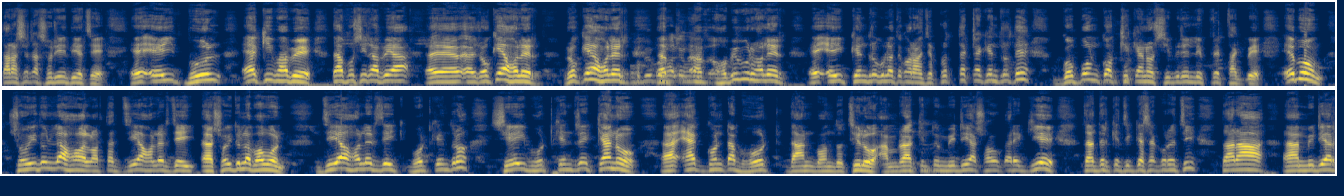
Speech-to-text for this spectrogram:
তারা সেটা সরিয়ে দিয়েছে। এই ভুল একইভাবে তাপসী রাবেয়া রোকেয়া হলের রোকেয়া হলের হবিবুর হলের এই কেন্দ্রগুলোতে করা হয়েছে। প্রত্যেকটা কেন্দ্রতে গোপন কক্ষে কেন শিবিরের লিফলেট থাকবে? এবং শহীদুল্লাহ হল অর্থাৎ জিয়া হলের যেই শহীদুল্লাহ ভবন জিয়া হলের যেই ভোট কেন্দ্র সেই ভোট কেন্দ্রে কেন এক ঘণ্টা ভোট দান বন্ধ ছিল? আমরা কিন্তু মিডিয়া সহকারে গিয়ে তাদেরকে জিজ্ঞাসা করেছি। তারা মিডিয়ার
